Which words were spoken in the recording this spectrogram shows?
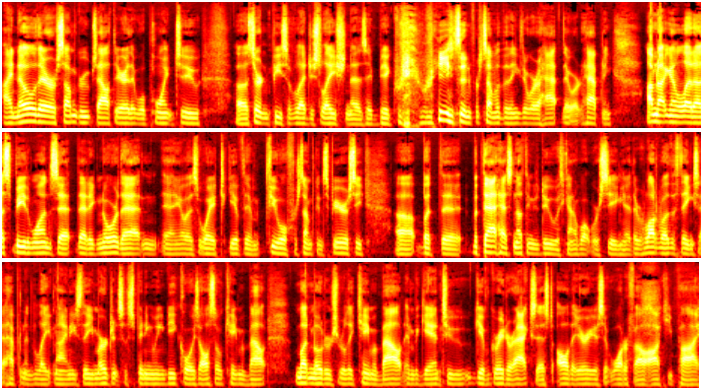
I know there are some groups out there that will point to a certain piece of legislation as a big reason for some of the things that were hap- that were happening. I'm not going to let us be the ones that, that ignore that and, and, you know as a way to give them fuel for some conspiracy. Uh, but the but that has nothing to do with kind of what we're seeing here. There were a lot of other things that happened in the late 90s. The emergence of spinning wing decoys also came about. Mud motors really came about and began to give greater access to all the areas that waterfowl occupy.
